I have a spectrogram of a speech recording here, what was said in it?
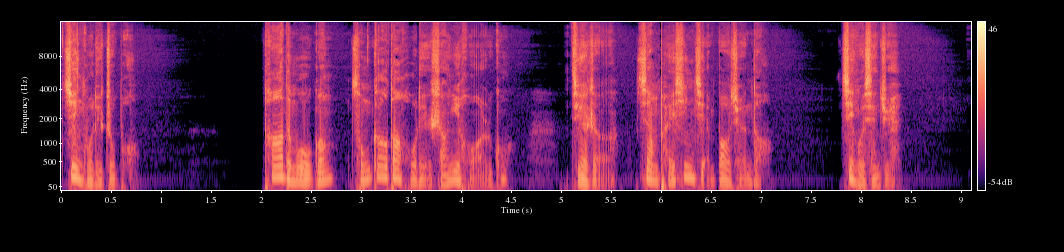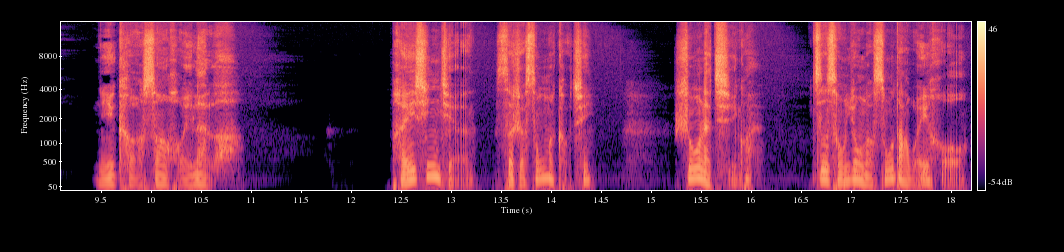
见过李主簿。”他的目光从高大虎脸上一晃而过，接着向裴新简抱拳道：“见过县爵。”你可算回来了。裴新简似是松了口气，说来奇怪，自从用了苏大为后，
